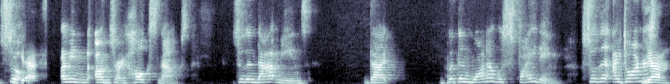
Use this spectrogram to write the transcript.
so yes. i mean i'm sorry hulk snaps so then that means that but then wanda was fighting so then i don't understand Yeah.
